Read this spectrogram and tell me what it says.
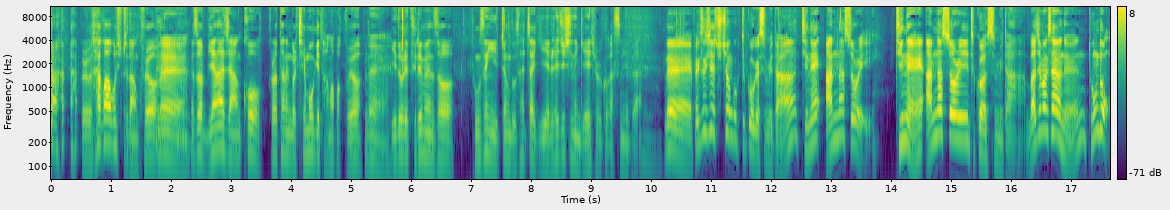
그리고 사과하고 싶지도 않고요. 네. 그래서 미안하지 않고 그렇다는 걸 제목에 담아봤고요. 네. 이 노래 들으면서 동생의 입장도 살짝 이해를 해주시는 게 좋을 것 같습니다. 네, 백승 씨의 추천곡 듣고 오겠습니다. 딘의 I'm Not Sorry. 딘의 I'm Not Sorry 듣고 왔습니다. 마지막 사연은 동동.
